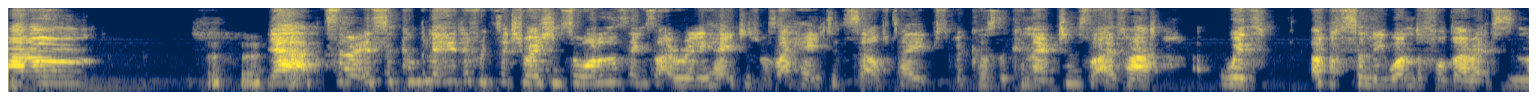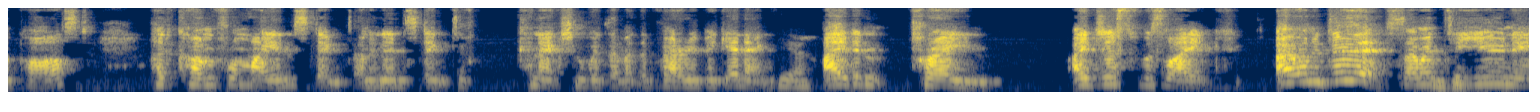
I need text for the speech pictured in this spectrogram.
um yeah, so it's a completely different situation. So one of the things that I really hated was I hated self tapes because the connections that I've had with utterly wonderful directors in the past had come from my instinct and an instinctive connection with them at the very beginning. Yeah. I didn't train. I just was like, I want to do this. I went to uni,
